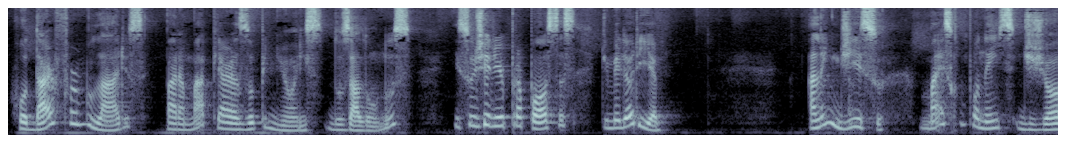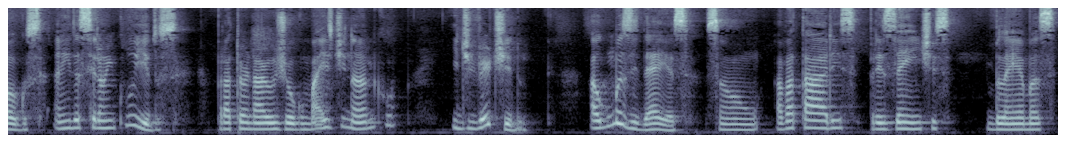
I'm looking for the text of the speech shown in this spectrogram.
rodar formulários para mapear as opiniões dos alunos e sugerir propostas de melhoria. Além disso, mais componentes de jogos ainda serão incluídos para tornar o jogo mais dinâmico e divertido. Algumas ideias são avatares, presentes, emblemas,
